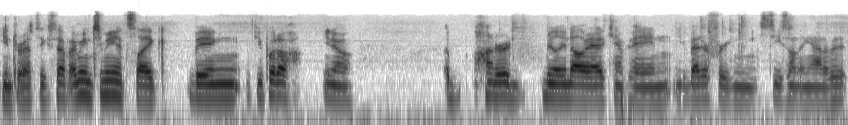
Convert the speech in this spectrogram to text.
Interesting stuff. I mean, to me, it's like Bing if you put a you know, a hundred million dollar ad campaign, you better freaking see something out of it.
